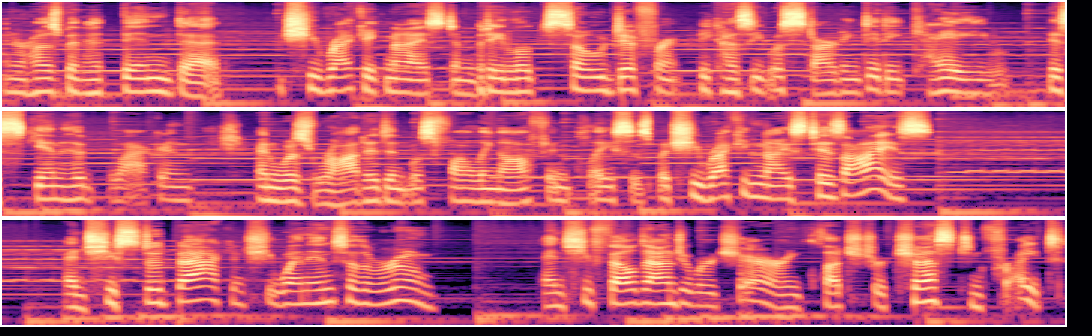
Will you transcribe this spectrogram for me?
And her husband had been dead she recognized him, but he looked so different because he was starting to decay. His skin had blackened and was rotted and was falling off in places, but she recognized his eyes. And she stood back and she went into the room and she fell down to her chair and clutched her chest in fright.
